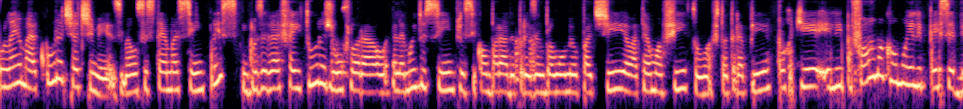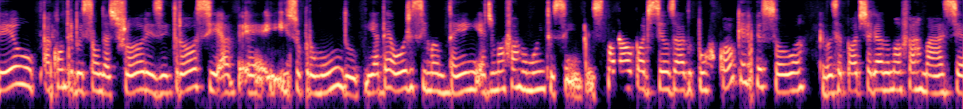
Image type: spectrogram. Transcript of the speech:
o lema é cura-te a ti mesmo. É um sistema simples, inclusive a feitura de um floral ela é muito simples se comparada, por exemplo, a uma homeopatia ou até uma fito, uma fitoterapia, porque ele, a forma como ele percebeu a contribuição das flores e trouxe a, é, isso para o mundo e até hoje se mantém é de uma forma muito simples. O floral pode ser usado por qualquer pessoa, que você pode chegar numa farmácia,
